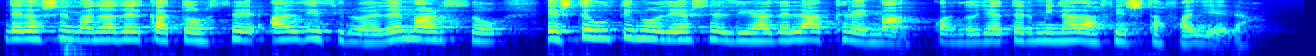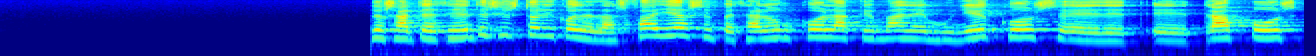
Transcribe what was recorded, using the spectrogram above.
de la semana del 14 al 19 de marzo. Este último día es el día de la crema, cuando ya termina la fiesta fallera. Los antecedentes históricos de las fallas empezaron con la quema de muñecos, eh, de eh, trapos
